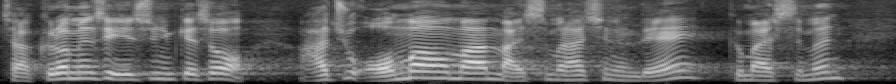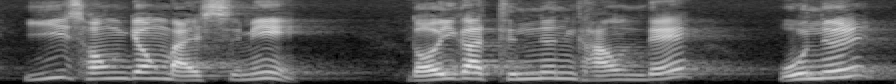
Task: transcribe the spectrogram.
자, 그러면서 예수님께서 아주 어마어마한 말씀을 하시는데 그 말씀은 이 성경 말씀이 너희가 듣는 가운데 오늘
